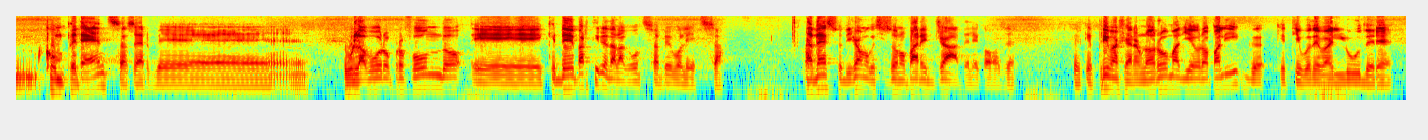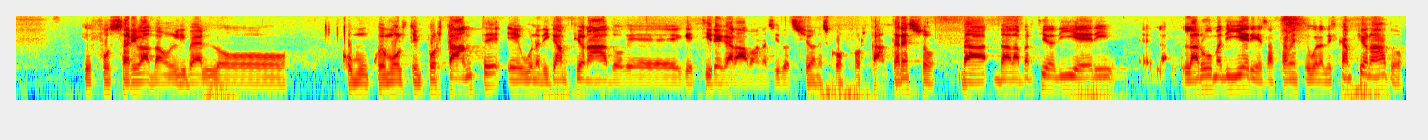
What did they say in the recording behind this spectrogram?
mm, competenza, serve un lavoro profondo che deve partire dalla consapevolezza. Adesso diciamo che si sono pareggiate le cose, perché prima c'era una Roma di Europa League che ti poteva illudere che fosse arrivata a un livello comunque molto importante e una di campionato che, che ti regalava una situazione sconfortante. Adesso da, dalla partita di ieri, eh, la, Roma di ieri è esattamente quella del campionato,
